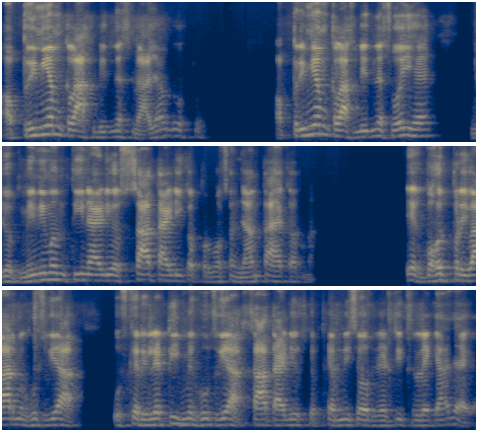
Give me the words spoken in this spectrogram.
और प्रीमियम क्लास बिज़नेस में आ जाओ, दोस्तों। और प्रीमियम क्लास बिज़नेस वही है, जो मिनिमम तीन आईडी और सात आईडी का प्रमोशन जानता है करना। एक बहुत परिवार में घुस गया उसके रिलेटिव में घुस गया, सात आईडी उसके फैमिली से और रिलेटिव से लेके आ जाएगा।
